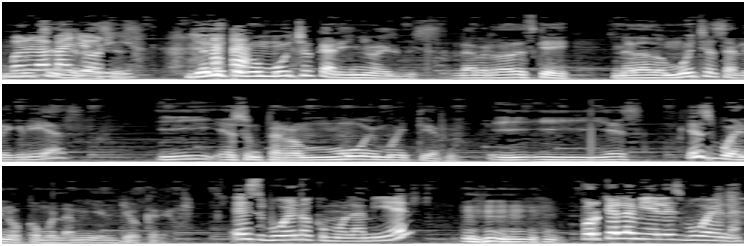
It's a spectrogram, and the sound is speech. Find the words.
Bueno, la mayoría. gracias. Yo le tengo mucho cariño a Elvis. La verdad es que me ha dado muchas alegrías y es un perro muy, muy tierno. Y, y es, es bueno como la miel, yo creo. ¿Es bueno como la miel? ¿Por qué la miel es buena?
